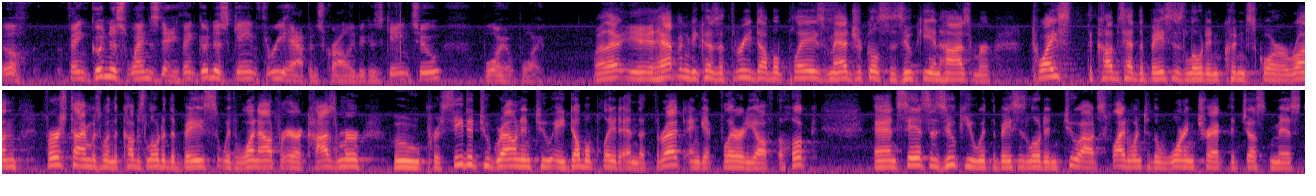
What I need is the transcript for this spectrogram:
ugh, thank goodness Wednesday. Thank goodness Game Three happens, Crawly, because Game Two, boy oh boy. Well, it happened because of three double plays: Magical, Suzuki, and Hosmer. Twice the Cubs had the bases loaded and couldn't score a run. First time was when the Cubs loaded the base with one out for Eric Hosmer, who proceeded to ground into a double play to end the threat and get Flaherty off the hook. And Seiya Suzuki with the bases loaded and two outs, flied one to the warning track that just missed.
